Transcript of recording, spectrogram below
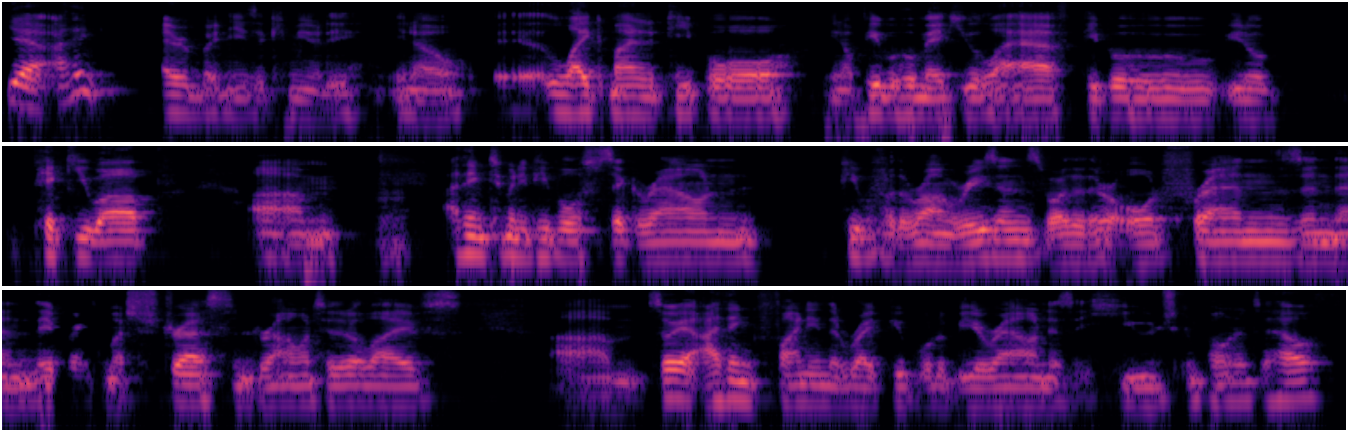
Yeah, I think everybody needs a community you know like-minded people you know people who make you laugh people who you know pick you up. Um, I think too many people stick around people for the wrong reasons, whether they're old friends and then they bring too much stress and drama to their lives. Um, so yeah, I think finding the right people to be around is a huge component to health.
